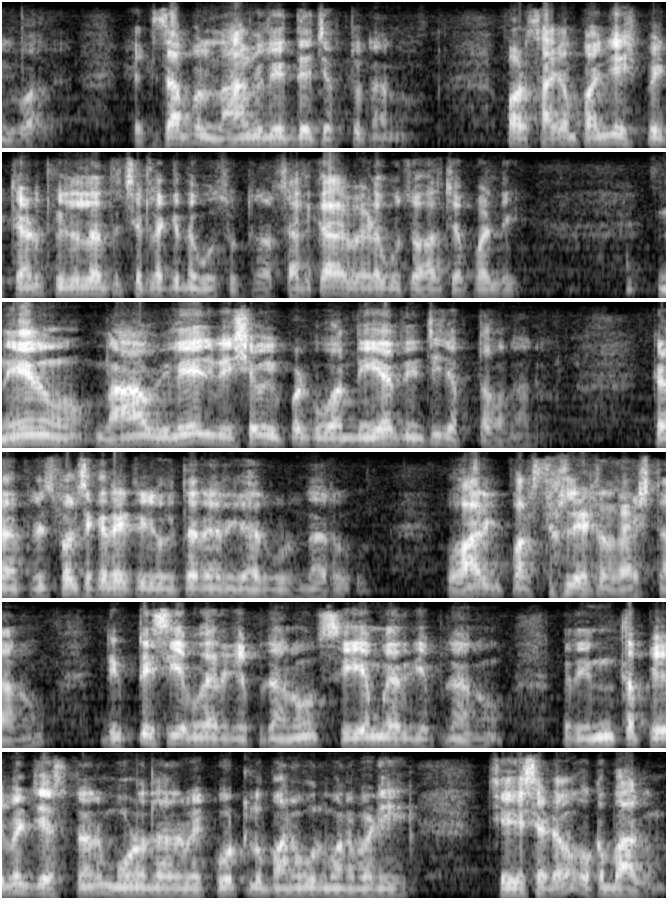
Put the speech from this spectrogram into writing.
ఇవ్వాలి. ఎగ్జాంపుల్ నా విలేజ్దే చెప్తున్నాను. వాడు సగం పని చేసి పెట్టాడు పిల్లలంతా చెట్ల కింద కూర్చుంటున్నారు. చలికాలం వేడ కూర్చోవాలి చెప్పండి? నేను నా విలేజ్ విషయం ఇప్పటికి వన్ ఇయర్ నుంచి చెప్తా ఉన్నాను. ఇక్కడ ప్రిన్సిపల్ సెక్రటరీ యోగితారాయణ గారు కూడా ఉన్నారు. వారికి పర్సనల్ లెటర్ రాసినాను. డిప్యూటీ సీఎం గారికి చెప్పినాను సీఎం గారికి చెప్పినాను. మీరు ఇంత పేమెంట్ చేస్తున్నారు మూడు వందల అరవై కోట్లు మన ఊరు మనబడి చేసడం ఒక భాగం.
